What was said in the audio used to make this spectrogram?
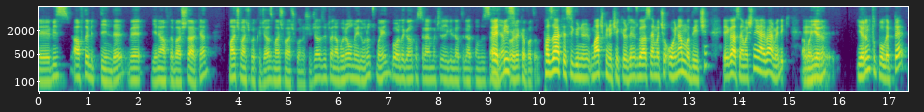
Ee, biz hafta bittiğinde ve yeni hafta başlarken maç maç bakacağız, maç maç konuşacağız. Lütfen abone olmayı da unutmayın. Bu arada Galatasaray maçıyla ilgili hatırlatmamızı sen Evet, yap, biz- öyle kapatalım. Pazartesi günü maç günü çekiyoruz. Henüz Galatasaray maçı oynanmadığı için e, Galatasaray maçına yer vermedik. Ama Ee, yarın yarın Futbol Lab'de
